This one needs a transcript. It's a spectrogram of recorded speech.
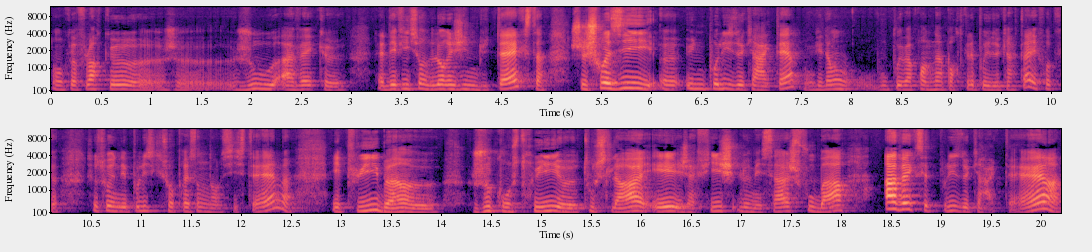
Donc il va falloir que je joue avec la définition de l'origine du texte. Je choisis une police de caractère. Évidemment vous ne pouvez pas prendre n'importe quelle police de caractère, il faut que ce soit une des polices qui soit présente dans le système. Et puis ben, je construis tout cela et j'affiche le message foobar avec cette police de caractère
